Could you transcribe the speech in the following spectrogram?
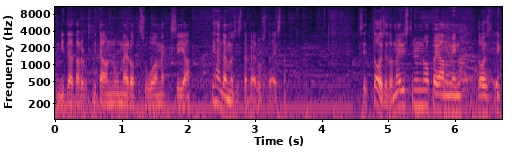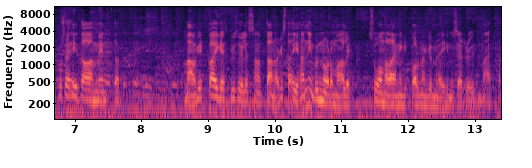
mitä, tarko- mitä on numerot suomeksi ja ihan tämmöisistä perusteista. Sitten toiset on edistynyt nopeammin, toiset pikkusen hitaammin. Mä oonkin kaikille kysyjille sanonut, että tämä on oikeastaan ihan niin kuin normaali suomalainenkin 30 ihmisen ryhmä. Että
